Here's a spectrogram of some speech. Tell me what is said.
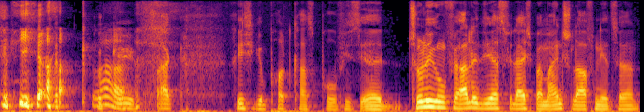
ja, klar. Okay, fuck. Richtige Podcast-Profis. Äh, Entschuldigung für alle, die das vielleicht beim Einschlafen jetzt hören.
